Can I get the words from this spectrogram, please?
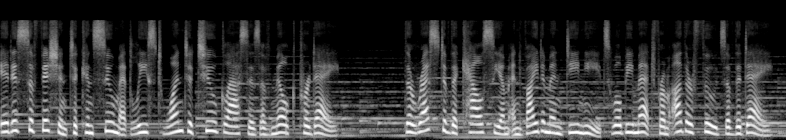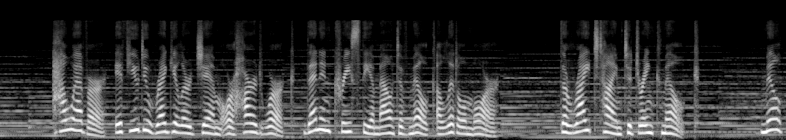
it is sufficient to consume at least 1 to 2 glasses of milk per day. The rest of the calcium and vitamin D needs will be met from other foods of the day, However, if you do regular gym or hard work, then increase the amount of milk a little more. The right time to drink milk. Milk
